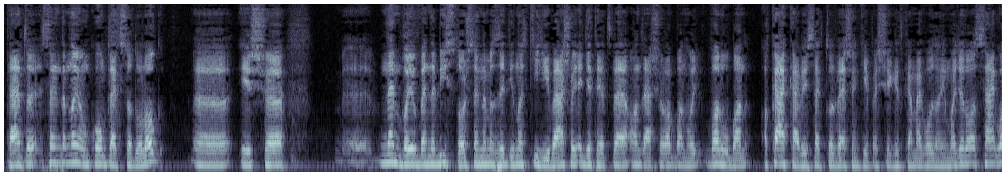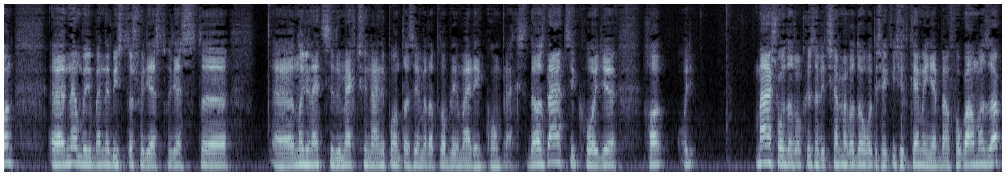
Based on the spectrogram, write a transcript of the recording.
Tehát szerintem nagyon komplex a dolog, és nem vagyok benne biztos, szerintem ez az egyik nagy kihívás, hogy egyetértve Andrással abban, hogy valóban a KKV szektor versenyképességét kell megoldani Magyarországon. Nem vagyok benne biztos, hogy ezt, hogy ezt nagyon egyszerű megcsinálni, pont azért, mert a probléma elég komplex. De az látszik, hogy, ha, hogy más oldalról közelítsem meg a dolgot, és egy kicsit keményebben fogalmazzak,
